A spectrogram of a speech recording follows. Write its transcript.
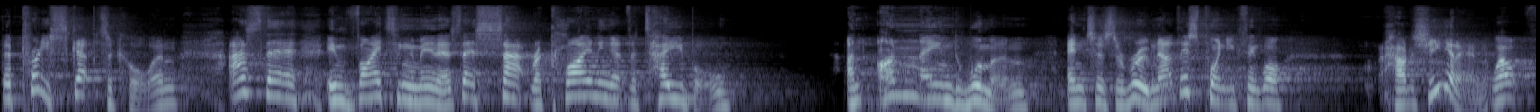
They're pretty skeptical. And as they're inviting him in, as they're sat reclining at the table, an unnamed woman enters the room. Now, at this point, you think, well, how did she get in? Well,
